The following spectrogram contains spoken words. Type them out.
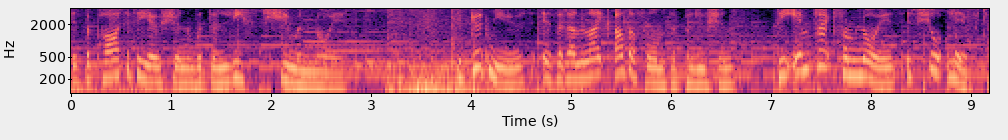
is the part of the ocean with the least human noise. The good news is that unlike other forms of pollution, the impact from noise is short-lived.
